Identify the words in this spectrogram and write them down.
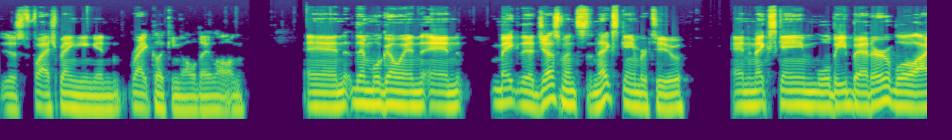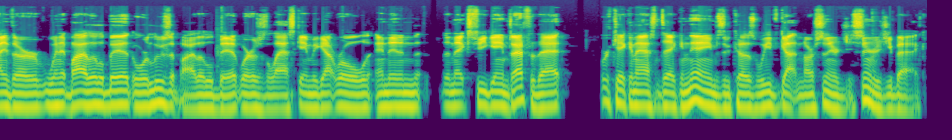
just flashbanging and right clicking all day long, and then we'll go in and make the adjustments the next game or two, and the next game will be better. We'll either win it by a little bit or lose it by a little bit. Whereas the last game we got rolled, and then the next few games after that, we're kicking ass and taking names because we've gotten our synergy synergy back.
